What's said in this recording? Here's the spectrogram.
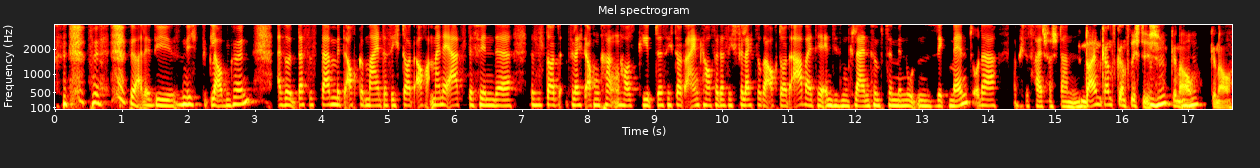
für, für alle, die es nicht glauben können. Also das ist damit auch gemeint, dass ich dort auch meine Ärzte finde, dass es dort vielleicht auch ein Krankenhaus gibt, dass ich dort einkaufe, dass ich vielleicht sogar auch dort arbeite in diesem kleinen 15 Minuten Segment oder habe ich das falsch verstanden? Nein, ganz, ganz richtig. Mhm. Genau, mhm. genau.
